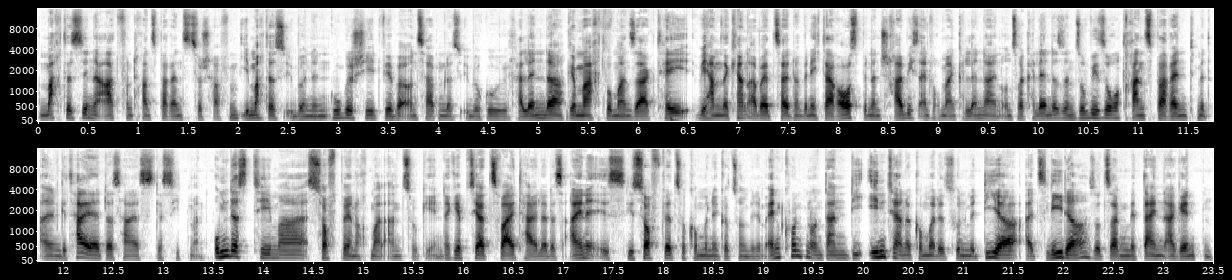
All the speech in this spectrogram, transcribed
macht es Sinn, eine Art von Transparenz zu schaffen schaffen. Ihr macht das über einen Google Sheet, wir bei uns haben das über Google Kalender gemacht, wo man sagt, hey, wir haben eine Kernarbeitszeit und wenn ich da raus bin, dann schreibe ich es einfach in meinen Kalender ein. Unsere Kalender sind sowieso transparent mit allen geteilt, das heißt, das sieht man. Um das Thema Software nochmal anzugehen, da gibt es ja zwei Teile. Das eine ist die Software zur Kommunikation mit dem Endkunden und dann die interne Kommunikation mit dir als Leader, sozusagen mit deinen Agenten.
